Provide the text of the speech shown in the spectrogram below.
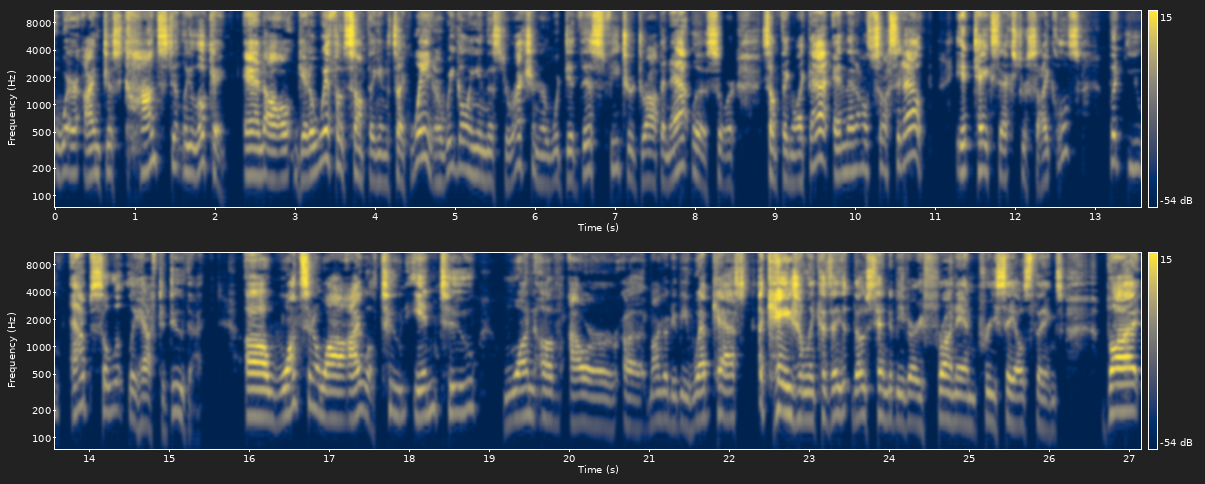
where I'm just constantly looking and I'll get a whiff of something and it's like, wait, are we going in this direction or did this feature drop in Atlas or something like that? And then I'll suss it out. It takes extra cycles, but you absolutely have to do that. Uh, once in a while, I will tune into one of our uh, MongoDB webcasts occasionally because those tend to be very front end pre sales things. But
